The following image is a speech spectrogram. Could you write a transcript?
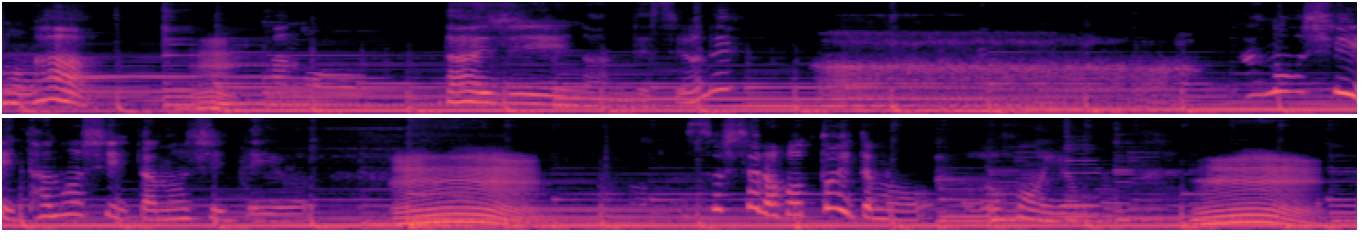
のがーうん。あの大事なんですよね。あ楽しい楽しい楽しいっていうーうん。そしたらほっといても本読む。うん。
